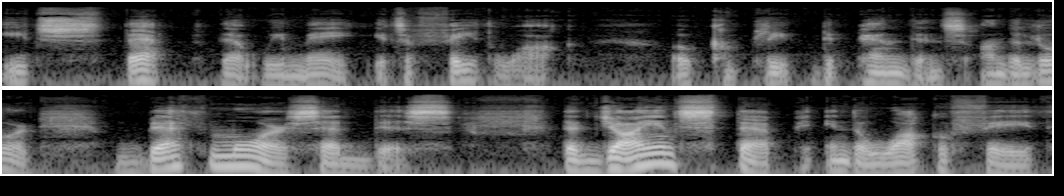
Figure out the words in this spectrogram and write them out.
each step that we make. It's a faith walk of complete dependence on the Lord. Beth Moore said this The giant step in the walk of faith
